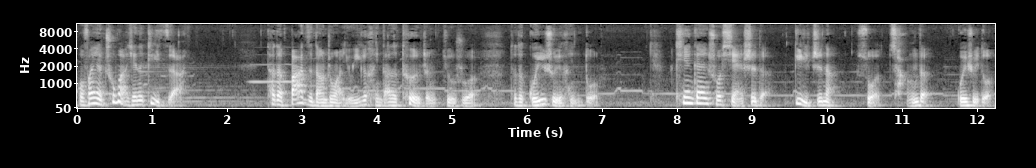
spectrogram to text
我发现出马仙的弟子啊，他的八字当中啊有一个很大的特征，就是说他的癸水很多。天干所显示的地支呢所藏的癸水多。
